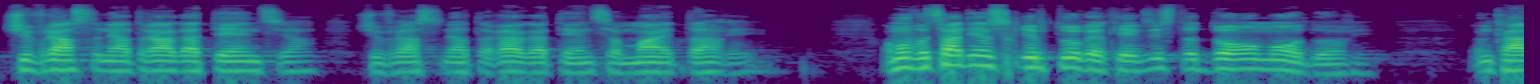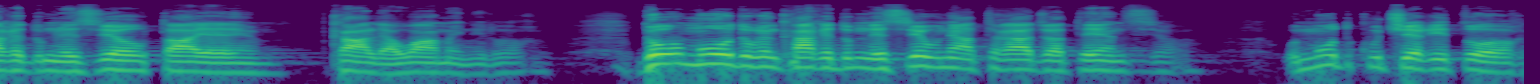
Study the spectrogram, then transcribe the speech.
și vrea să ne atragă atenția și vrea să ne atragă atenția mai tare. Am învățat din Scriptură că există două moduri în care Dumnezeu taie calea oamenilor. Două moduri în care Dumnezeu ne atrage atenția. Un mod cuceritor,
